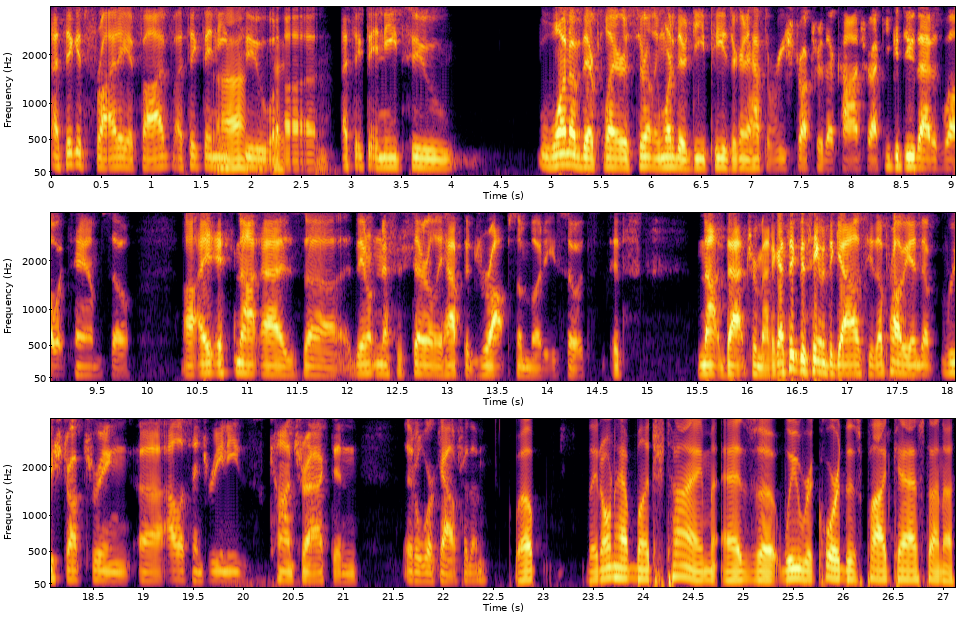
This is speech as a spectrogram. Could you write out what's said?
I think it's Friday at five. I think they need ah, to. Okay. Uh, I think they need to. One of their players, certainly one of their DPS, are going to have to restructure their contract. You could do that as well with TAM. So uh, it's not as uh, they don't necessarily have to drop somebody. So it's it's not that dramatic. I think the same with the Galaxy. They'll probably end up restructuring uh, Alessandrini's contract, and it'll work out for them. Well, they don't have much time as uh, we record this podcast on a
